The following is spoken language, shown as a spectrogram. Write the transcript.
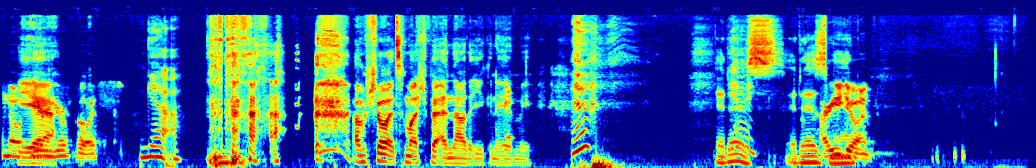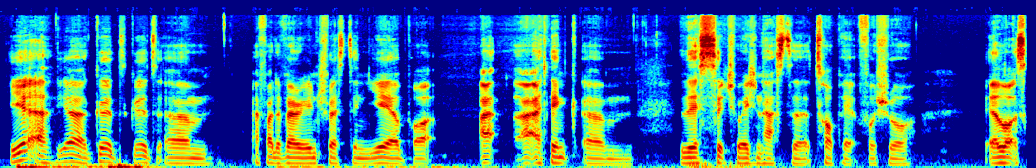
No, Yeah. hearing your voice. Yeah. I'm sure it's much better now that you can hear me. It Yay. is. It is. How are you doing? Yeah, yeah, good, good. Um, I've had a very interesting year, but I I think um, this situation has to top it for sure. A lot's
